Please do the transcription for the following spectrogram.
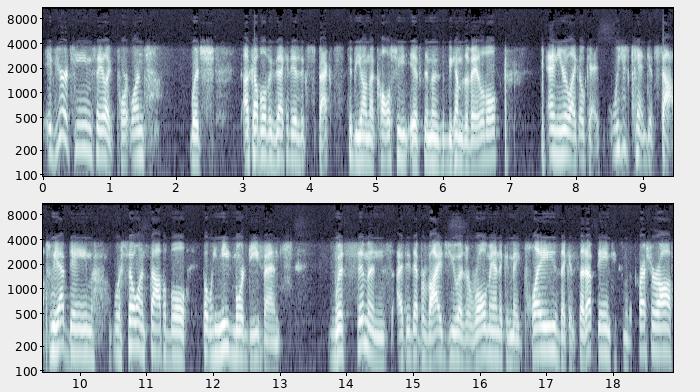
if you're a team, say like Portland, which a couple of executives expect to be on the call sheet if Simmons becomes available, and you're like, okay, we just can't get stops. We have Dame, we're so unstoppable, but we need more defense. With Simmons, I think that provides you as a roll man that can make plays, that can set up Dame, take some of the pressure off,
